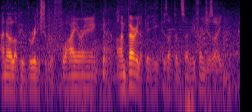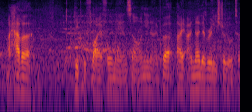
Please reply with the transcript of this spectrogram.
I know a lot of people really struggle with flyering. You know, I'm very lucky because I've done so many fringes. I, I have a people who fly for me and so on, you know. But I, I know they've really struggled to,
